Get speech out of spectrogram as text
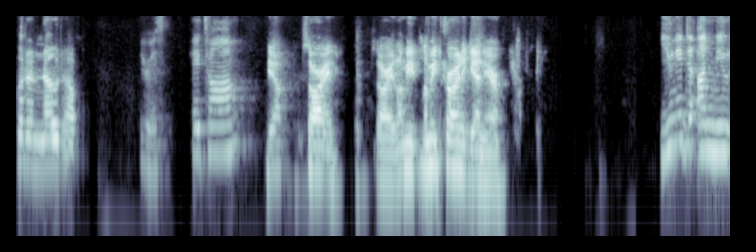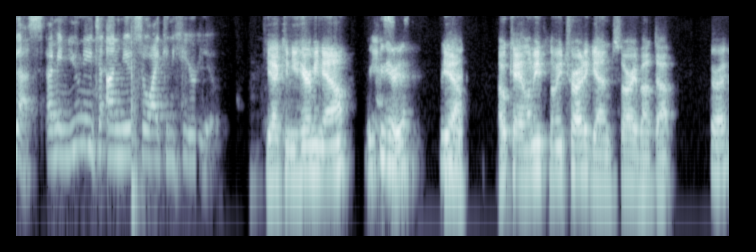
Put a note up. There is. Hey, Tom. Yep, sorry, sorry. Let me, let me try it again here. You need to unmute us. I mean, you need to unmute so I can hear you. Yeah, can you hear me now? We can hear you. We can Yeah. hear Okay, let me, let me try it again. Sorry about that. All right.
